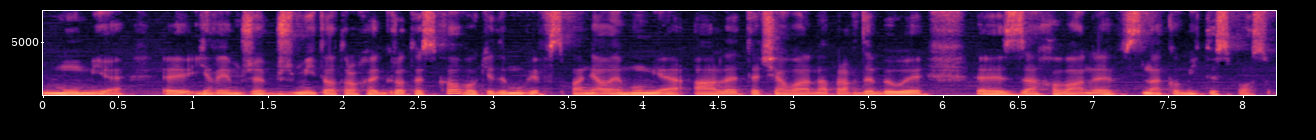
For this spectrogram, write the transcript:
mumie. E, ja wiem, że brzmi to trochę groteskowo, kiedy mówię wspaniałe mumie, ale te ciała naprawdę były e, zachowane w znakomity sposób.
